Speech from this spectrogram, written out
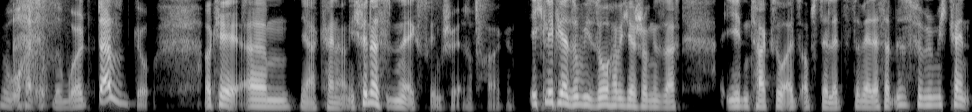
What if the world doesn't go? Okay, ähm, ja, keine Ahnung. Ich finde, das ist eine extrem schwere Frage. Ich lebe ja sowieso, habe ich ja schon gesagt, jeden Tag so, als ob es der letzte wäre. Deshalb ist es für mich kein,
